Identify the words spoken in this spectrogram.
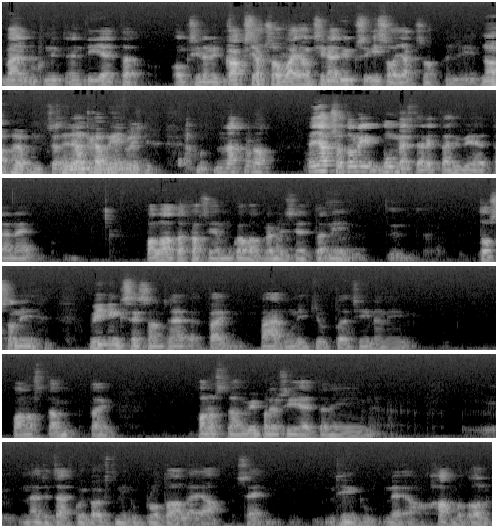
mä en, nyt en tiedä, että onko siinä nyt kaksi jaksoa vai onko siinä yksi iso jakso. Niin. No, jo, se- nyt kävi niin, niin. No, no, ne jaksot oli mun mielestä erittäin hyviä, että ne palaa takaisin siihen mukavaan premissiin, että niin, tossa niin Vikingsissä on se, tai vähän uniikki juttu, että siinä niin panostetaan, tai panostetaan hyvin paljon siihen, että niin näytetään, että kuinka oikeasti niin kuin brutaaleja se, niin kuin ne hahmot on.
